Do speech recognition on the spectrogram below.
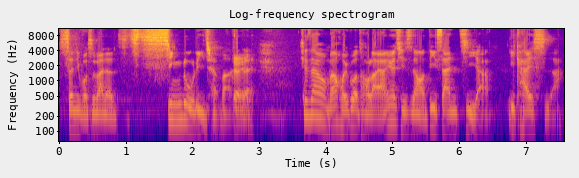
升级博士班的心路历程嘛，对不对？对，现在我们要回过头来啊，因为其实哦，第三季啊，一开始啊，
